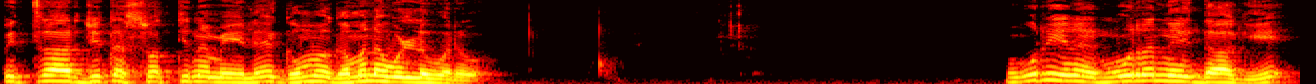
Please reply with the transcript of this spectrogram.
ಪಿತ್ರಾರ್ಜಿತ ಸ್ವತ್ತಿನ ಮೇಲೆ ಗಮ, ಗಮನವುಳ್ಳವರು. ಮೂರನೇ ಮೂರನೆಯದಾಗಿ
